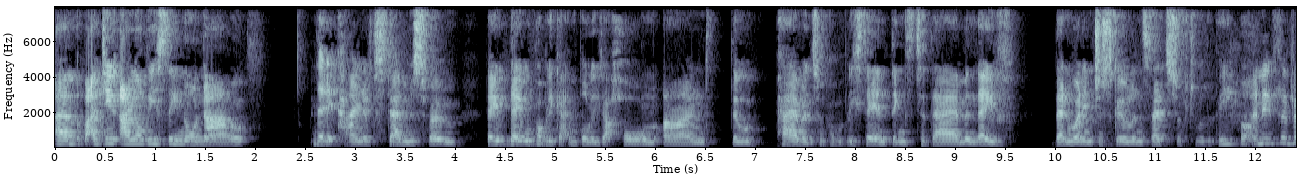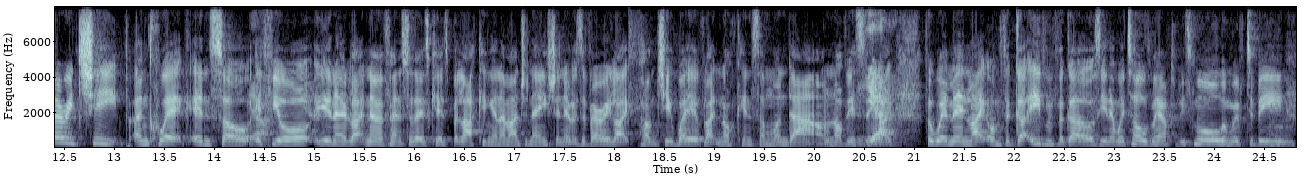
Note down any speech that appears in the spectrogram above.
Um, but I do. I obviously know now that it kind of stems from they they were probably getting bullied at home and were parents were probably saying things to them and they've then went into school and said stuff to other people. And it's a very cheap and quick insult if you're, you know, like no offense to those kids, but lacking an imagination. It was a very like punchy way of like knocking someone down. Obviously, Yeah. like for women, like on for gu- even for girls, you know, we're told we have to be small and we have to be Mm.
